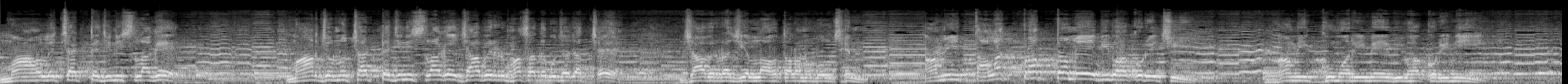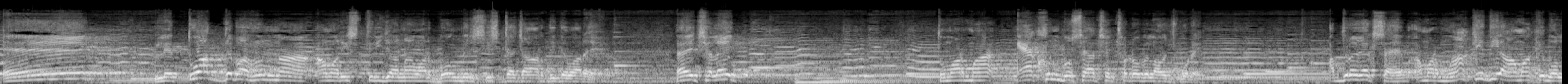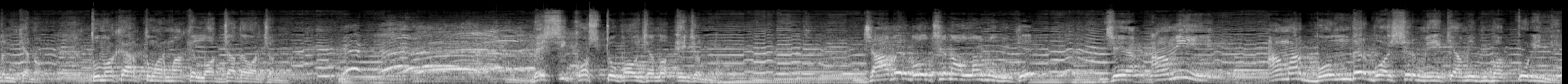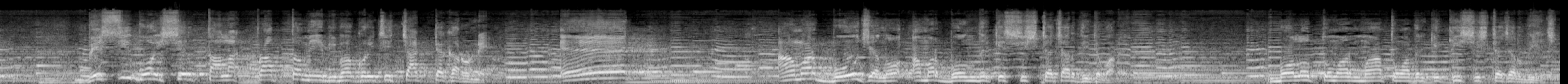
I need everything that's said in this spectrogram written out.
মা হলে চারটে জিনিস লাগে। মার জন্য চারটে জিনিস লাগে জাবের ভাষাতে বোঝা যাচ্ছে। জাবের রাজি আল্লাহ তালানো বলছেন, আমি তালাকপ্রাপ্ত মেয়ে বিবাহ করেছি, আমি কুমারী মেয়ে বিবাহ করিনি। এক দেবা হন না আমার স্ত্রী যেন আমার বন্ধের শিষ্টাচার দিতে পারে। এই ছেলে, তোমার মা এখন বসে আছে ছোট ব্লাউজ পরে আব্দুল রাজাক সাহেব, আমার মাকে দিয়ে আমাকে বলেন কেন? তোমাকে আর তোমার মাকে লজ্জা দেওয়ার জন্য। বেশি কষ্ট পাও যেন এই জন্য। জাবের বলছেন আল্লাহ নবীকে যে আমি আমার বোনদের বয়সের মেয়েকে আমি বিবাহ করিনি। বেশি বয়সের তালাক প্রাপ্ত মেয়ে বিবাহ করেছি চারটা কারণে। এক, আমার বউ যেন আমার বোনদেরকে শিষ্টাচার দিতে পারে। বলো তোমার মা তোমাদেরকে কি শিষ্টাচার দিয়েছে?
